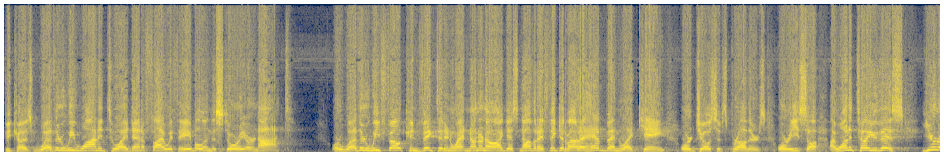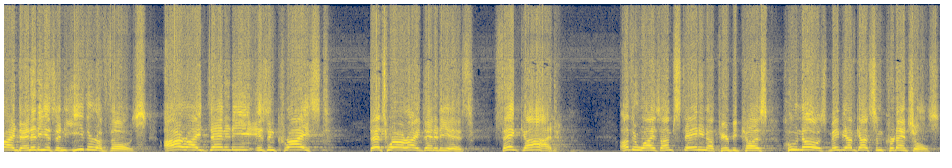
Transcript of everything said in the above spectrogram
because whether we wanted to identify with Abel in the story or not, or whether we felt convicted and went, no, no, no, I guess now that I think about it, I have been like Cain or Joseph's brothers or Esau. I want to tell you this. Your identity is in either of those. Our identity is in Christ. That's where our identity is. Thank God. Otherwise, I'm standing up here because who knows, maybe I've got some credentials.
